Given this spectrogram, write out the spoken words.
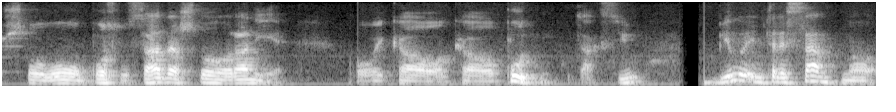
što u ovom poslu sada, što ranije, ovaj, kao, kao putnik u taksiju, bilo je interesantno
